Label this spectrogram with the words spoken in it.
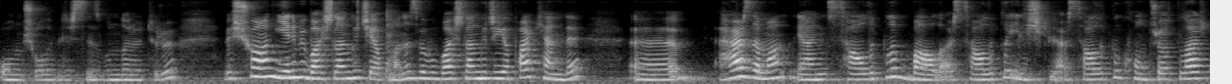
olmuş olabilirsiniz bundan ötürü. Ve şu an yeni bir başlangıç yapmanız ve bu başlangıcı yaparken de e, her zaman yani sağlıklı bağlar, sağlıklı ilişkiler, sağlıklı kontratlar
